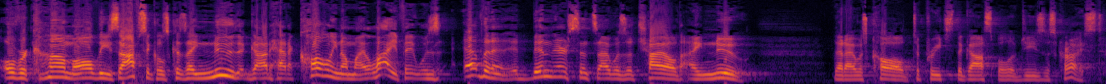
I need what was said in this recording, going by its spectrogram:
overcome all these obstacles because I knew that God had a calling on my life. It was evident. It had been there since I was a child. I knew that I was called to preach the gospel of Jesus Christ.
